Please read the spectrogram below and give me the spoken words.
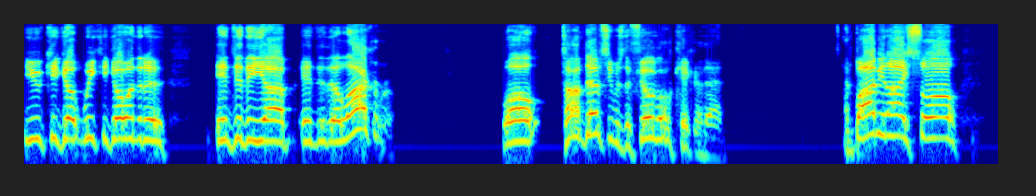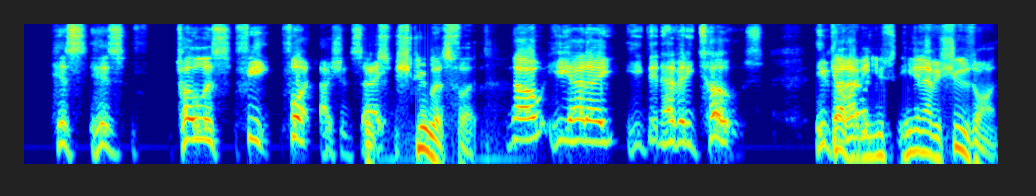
you could go, we could go into the into the uh into the locker room. Well, Tom Dempsey was the field goal kicker then. And Bobby and I saw his his toeless feet, foot, I should say. It's shoeless foot. No, he had a he didn't have any toes. He got No, I mean, you, he didn't have his shoes on.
